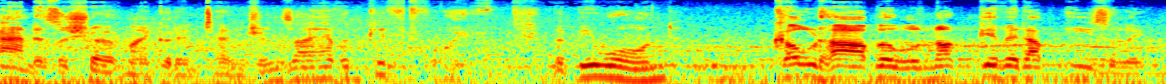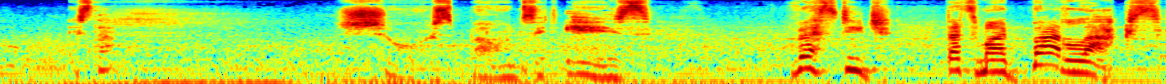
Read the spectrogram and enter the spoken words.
And as a show of my good intentions, I have a gift for you. But be warned, Coldharbour will not give it up easily. Is that... Shor's bones, it is. Vestige, that's my battle axe.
